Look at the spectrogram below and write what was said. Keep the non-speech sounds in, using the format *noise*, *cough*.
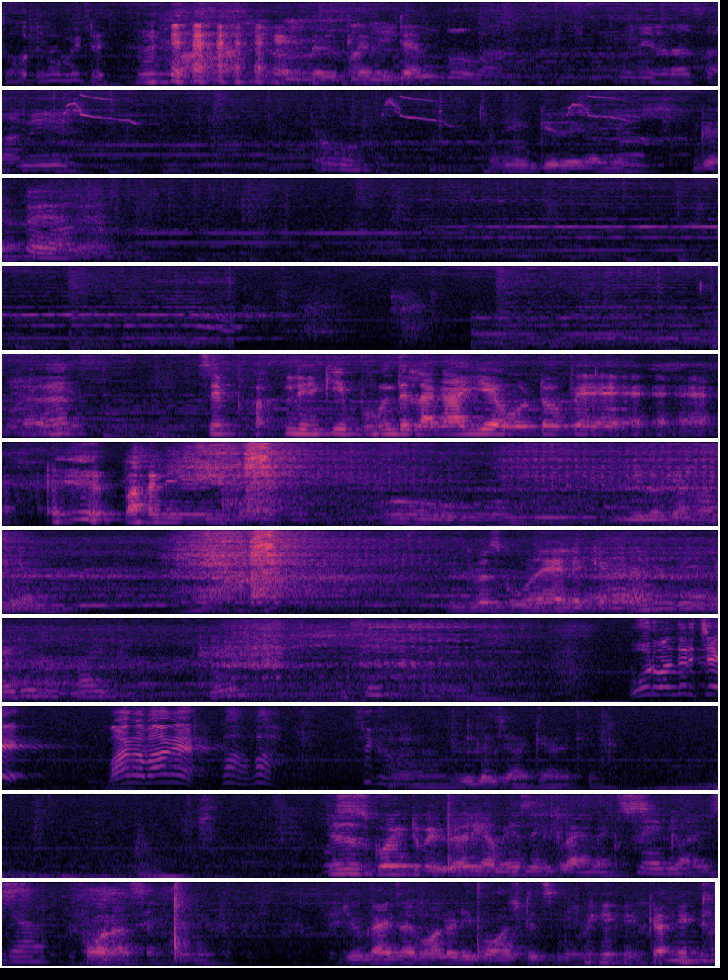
दो किलोमीटर। दो किलोमीटर मुझे थोड़ा सामी गिरेगा मैं गया सिर्फ़ पानी की बूंद लगाइए ऑटो पे। पानी ये लोग यहाँ for fight no? you see ஊர் வந்துருச்சு வாங்க வாங்க வா வா சீக்கிரம் विलेज आ गया I think This is going to be very amazing climax, Maybe, guys, yeah. for us actually. You guys have already watched this movie, correct?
